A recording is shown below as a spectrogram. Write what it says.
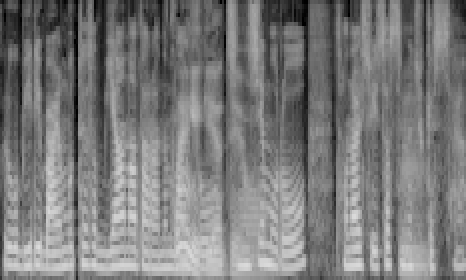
그리고 미리 말 못해서 미안하다라는 말도 진심으로 전할 수 있었으면 음. 좋겠어요.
